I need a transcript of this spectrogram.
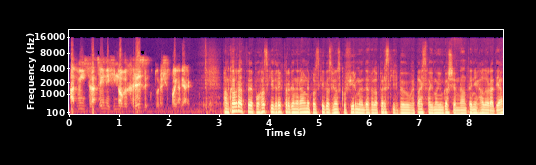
administracyjnych i nowych ryzyk, które się pojawiają. Pan Konrad Płochowski, dyrektor generalny Polskiego Związku Firm Deweloperskich, był Państwa i moim gościem na antenie Halo Radia.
